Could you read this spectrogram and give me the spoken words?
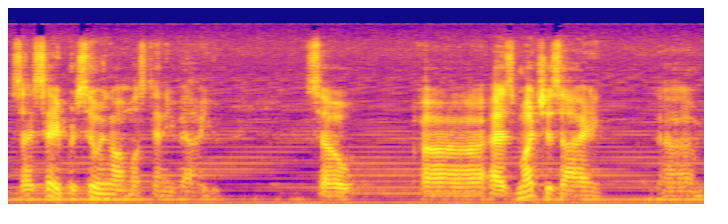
as I say, pursuing almost any value. So, uh, as much as I um,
